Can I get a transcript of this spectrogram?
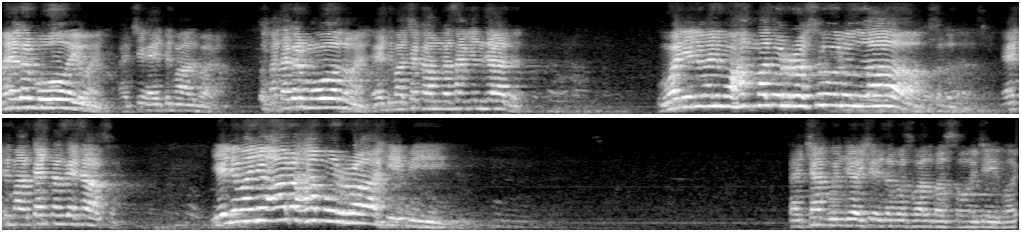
وۄنۍ اگر بوے وَنہِ اَتہِ اعتماد بَڑان پَتہٕ اگر مول وَنہِ اعتماد چھا کَم گژھان کِنہٕ زیادٕ وۄنۍ ییٚلہِ وَنہِ محمد الرسول اللہ اعتماد کَتِنَس گژھِ آسُن ییٚلہِ وَنہِ ارحم الراحمیٖن تتہ گنجائش دپس ول بس سوچے بڑ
